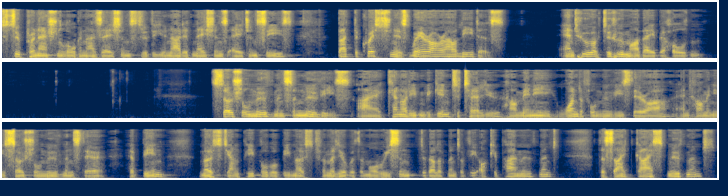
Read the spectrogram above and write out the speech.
supranational organizations through the United Nations agencies, but the question is, where are our leaders? And who, to whom are they beholden? Social movements and movies. I cannot even begin to tell you how many wonderful movies there are and how many social movements there have been. Most young people will be most familiar with the more recent development of the Occupy movement, the Zeitgeist movement,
